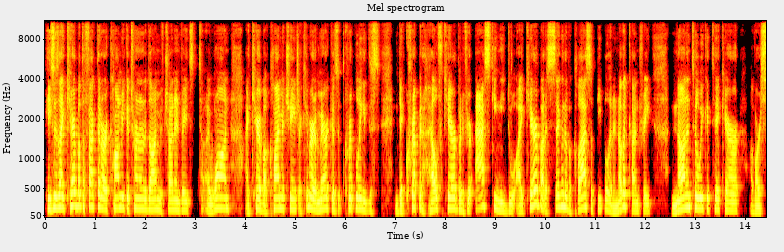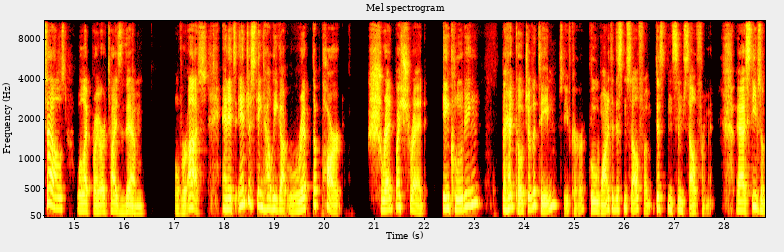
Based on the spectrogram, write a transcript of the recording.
He says, I care about the fact that our economy could turn on a dime if China invades Taiwan. I care about climate change. I care about America's crippling and dis- decrepit healthcare. But if you're asking me, do I care about a segment of a class of people in another country? Not until we could take care of ourselves will I prioritize them over us. And it's interesting how he got ripped apart, shred by shred, including the head coach of the team, Steve Kerr, who wanted to distance himself from distance himself from it. Uh, Steve's a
